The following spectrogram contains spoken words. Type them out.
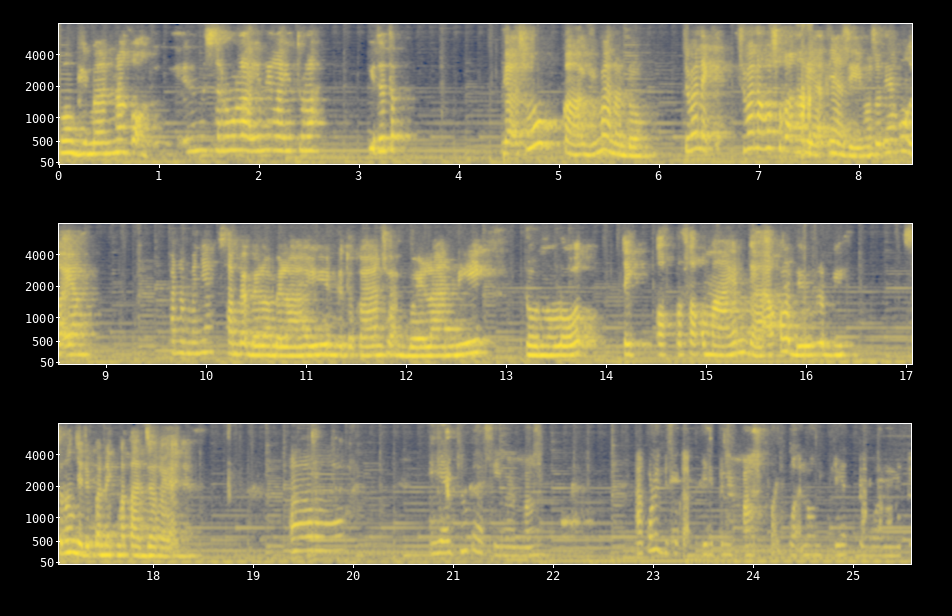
mau gimana kok ini seru lah inilah itulah itu tetap nggak suka gimana dong? Cuman nih cuman aku suka ngelihatnya sih. Maksudnya aku nggak yang apa namanya sampai bela-belain gitu kan. Sampai bela nih download TikTok terus aku main gak aku lebih lebih seneng jadi penikmat aja kayaknya. Oh iya juga sih memang. Aku lebih suka jadi penikmat buat nonton doang gitu.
